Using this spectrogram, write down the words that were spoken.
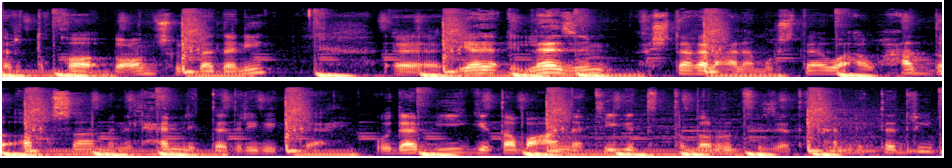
ارتقاء بعنصر بدني آه، لازم أشتغل على مستوى أو حد أقصى من الحمل التدريبي بتاعي. وده بيجي طبعا نتيجة التدرج في زيادة حمل التدريب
